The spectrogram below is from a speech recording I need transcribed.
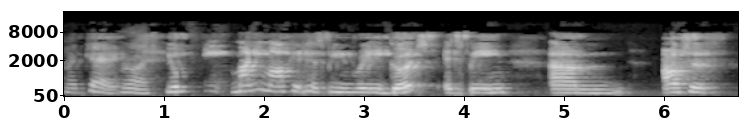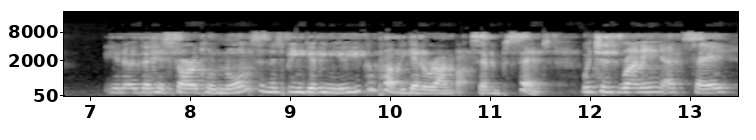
Okay. Right. Your money market has been really good. It's been um, out of you know the historical norms, and it's been giving you. You can probably get around about seven percent, which is running at say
